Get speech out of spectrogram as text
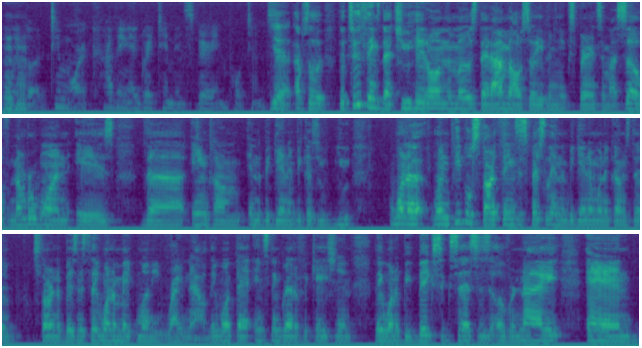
Mhm. we're good teamwork having a great team is very important Yeah, absolutely. The two things that you hit on the most that I'm also even experiencing myself. Number one is the income in the beginning because you you when a when people start things, especially in the beginning, when it comes to starting a business, they want to make money right now. They want that instant gratification. They want to be big successes overnight. And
